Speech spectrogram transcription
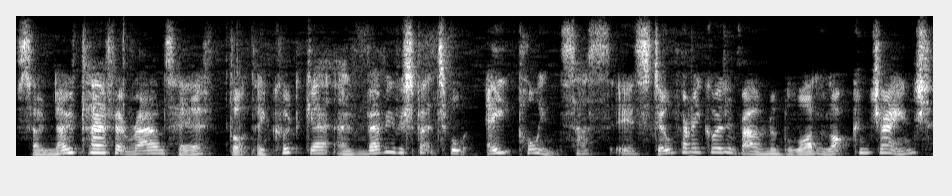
So no perfect rounds here, but they could get a very respectable eight points. That's it's still very good in round number one. A lot can change.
